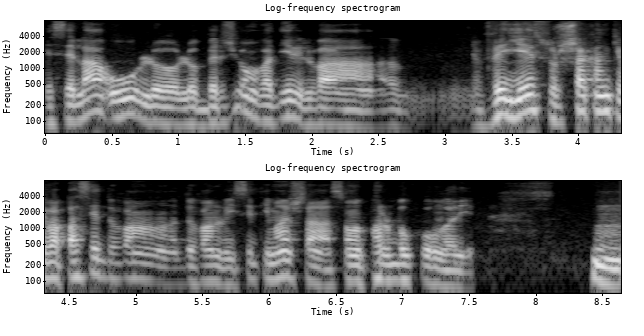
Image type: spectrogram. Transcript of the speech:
Et c'est là où le, le, berger, on va dire, il va veiller sur chacun qui va passer devant, devant lui. Cette image, ça, ça me parle beaucoup, on va dire. Hmm.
